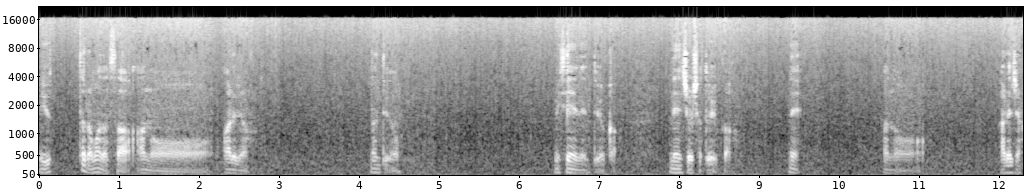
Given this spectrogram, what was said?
言ったらまださ、あのーあれじゃん。なんていうの？未成年というか、年少者というか、ね、あのーあれじゃん。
